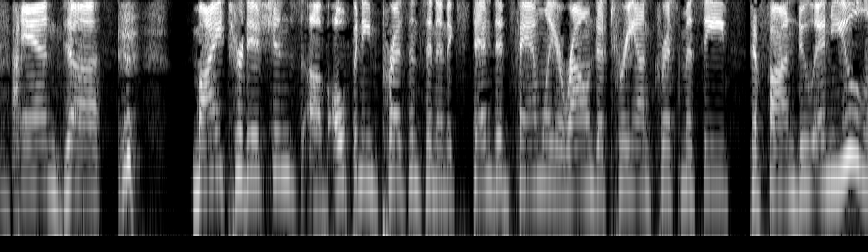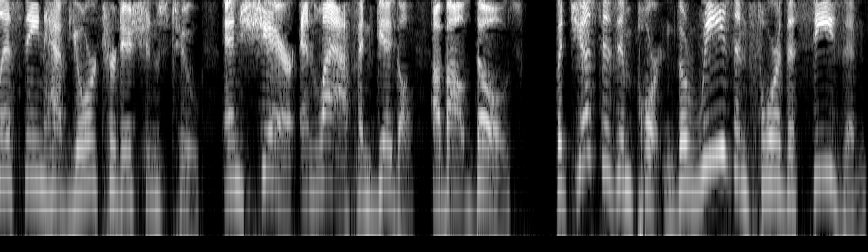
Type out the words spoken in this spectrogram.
and uh my traditions of opening presents in an extended family around a tree on Christmas Eve to fondue and you listening have your traditions too and share and laugh and giggle about those but just as important, the reason for the season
